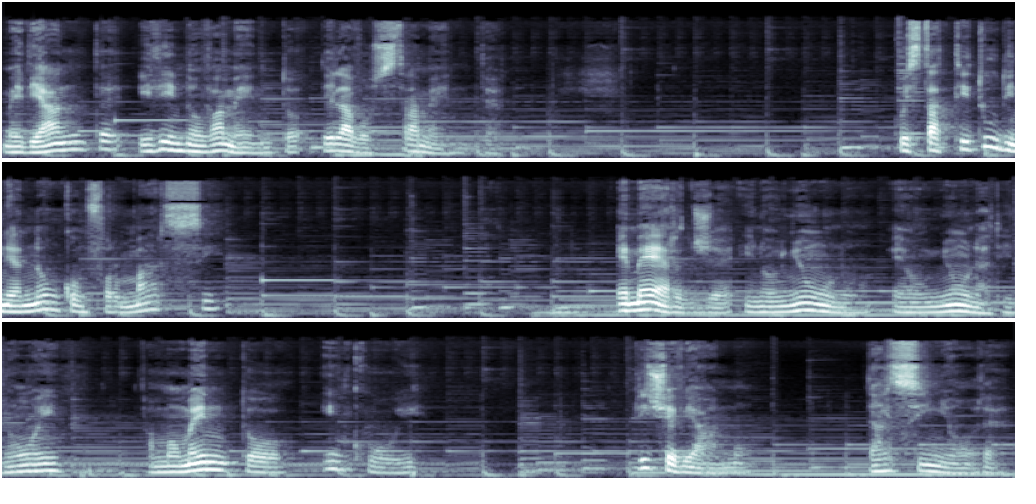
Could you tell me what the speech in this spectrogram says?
mediante il rinnovamento della vostra mente. Questa attitudine a non conformarsi emerge in ognuno e ognuna di noi al momento in cui riceviamo dal Signore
